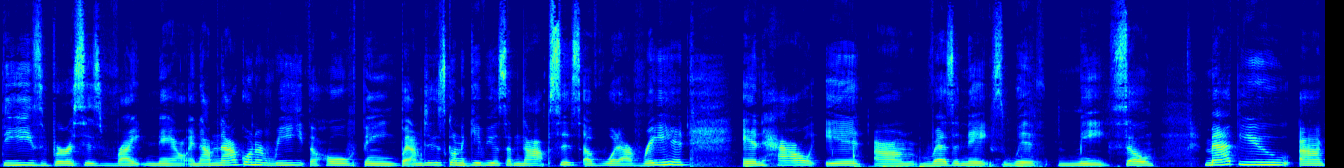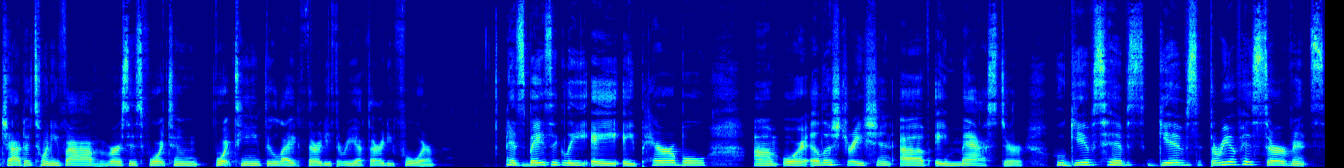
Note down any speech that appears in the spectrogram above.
these verses right now. And I'm not going to read the whole thing, but I'm just going to give you a synopsis of what I've read and how it um, resonates with me. So, Matthew um, chapter 25, verses 14, 14 through like 33 or 34. It's basically a, a parable um, or illustration of a master who gives his gives three of his servants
